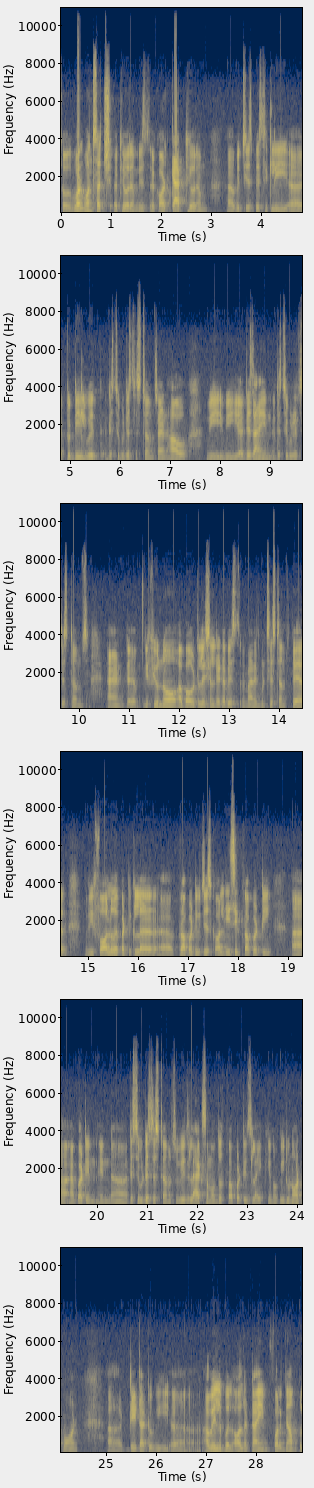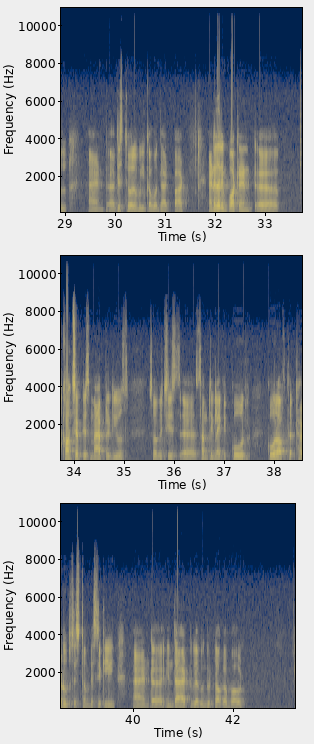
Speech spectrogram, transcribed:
so one, one such theorem is called CAP theorem uh, which is basically uh, to deal with distributed systems and how we, we uh, design distributed systems. And uh, if you know about relational database management systems there we follow a particular uh, property which is called ACID property uh, but in in distributed systems we relax some of those properties like you know we do not want data to be available all the time. For example and uh, this theorem will cover that part. Another important uh, concept is map reduce. So which is something like a core core of the Hadoop system basically. And in that we are going to talk about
